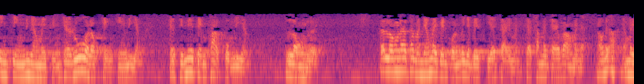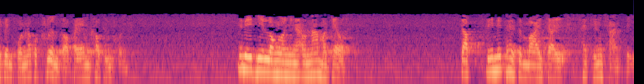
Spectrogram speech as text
จริงๆหรือยังไม่ถึงจะรู้ว่าเราเก่งจริงหรือยังกสินนี่เต็มภาคภูมิหรือยังลองเลย ถ้าลองแล้วถ้ามันยังไม่เป็นผลก็จะไปเสียใจมัน จะทำให้ใจว่างไม่ได้เราเนี่ยยังไม่เป็นผลแล้วก็เคลื่อนต่อไปให้มันเข้าถึงผล นี่วิธีลองลองยังไงเอาน้ำมาแก้ว จับนิมิตให้สบายใจให้ถึงฌานสี่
